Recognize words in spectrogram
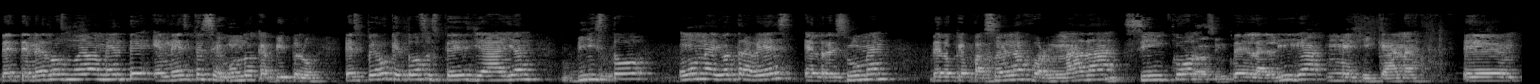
de tenerlos nuevamente en este segundo capítulo. Espero que todos ustedes ya hayan visto una y otra vez el resumen de lo que pasó en la jornada 5 Jornada cinco. de la Liga Mexicana. Eh,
